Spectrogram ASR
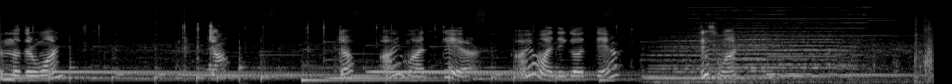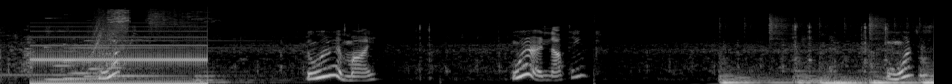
Another one. Jump. I want there. I want to go there. This one. What? Where am I? Where? Nothing. What is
